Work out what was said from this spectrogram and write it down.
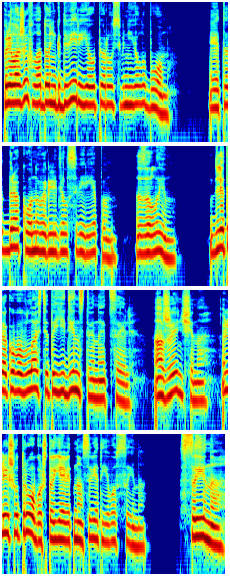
Приложив ладонь к двери, я уперлась в нее лбом. Этот дракон выглядел свирепым, злым. Для такого власть — это единственная цель, а женщина — лишь утроба, что явит на свет его сына. Сына.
